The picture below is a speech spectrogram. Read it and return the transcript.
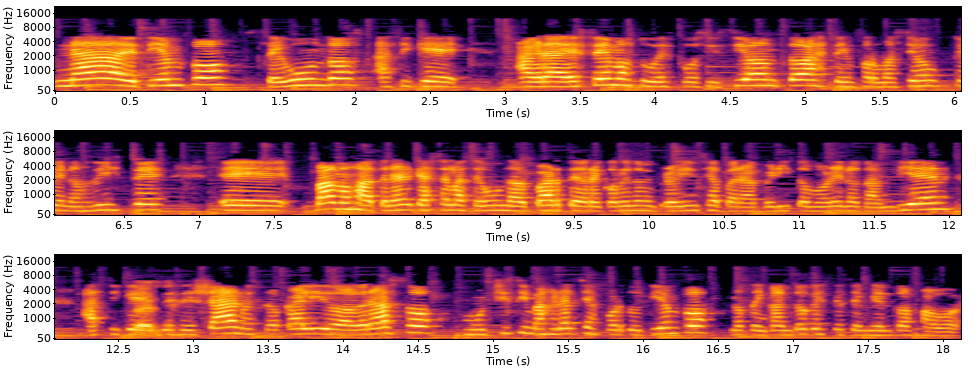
nada de tiempo, segundos, así que agradecemos tu disposición, toda esta información que nos diste. Eh, vamos a tener que hacer la segunda parte de Recorriendo mi provincia para Perito Moreno también, así que desde ya nuestro cálido abrazo, muchísimas gracias por tu tiempo, nos encantó que estés en viento a favor.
